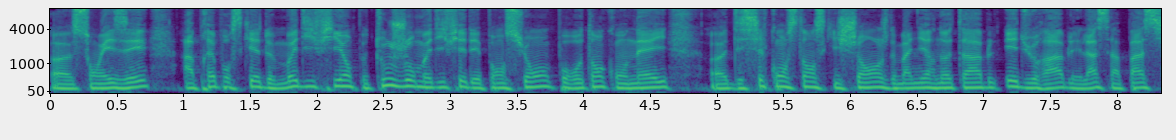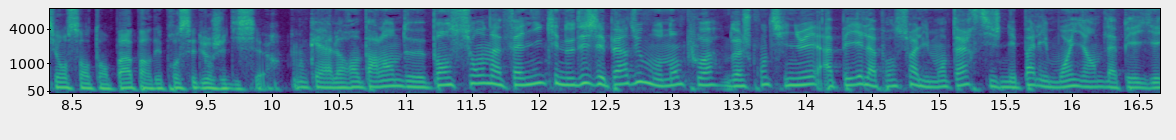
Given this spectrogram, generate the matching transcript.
euh, sont aisées. Après, pour ce qui est de modifier, on peut toujours modifier des pensions pour autant qu'on ait euh, des circonstances qui changent de manière notable et durable. Et là, ça passe si on s'entend pas par des procédures judiciaires. Ok, alors en parlant de pension, on a Fanny qui nous dit j'ai perdu mon emploi. Dois-je continuer à payer la pension alimentaire si je n'ai pas les moyens de la payer?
